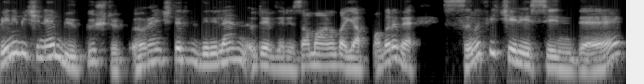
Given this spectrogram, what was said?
benim için en büyük güçlük öğrencilerin verilen ödevleri zamanında yapmaları ve sınıf içerisinde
